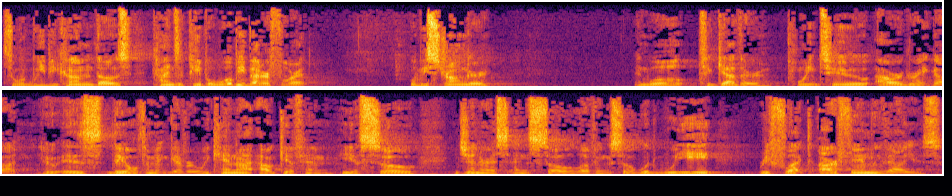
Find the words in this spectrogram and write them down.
So would we become those kinds of people? We'll be better for it. We'll be stronger. And we'll together point to our great God, who is the ultimate giver. We cannot outgive him. He is so generous and so loving. So would we reflect our family values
